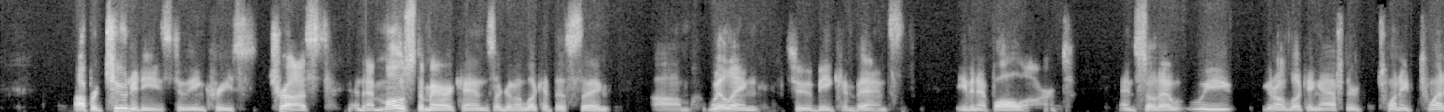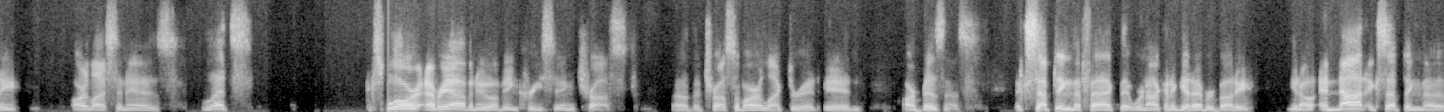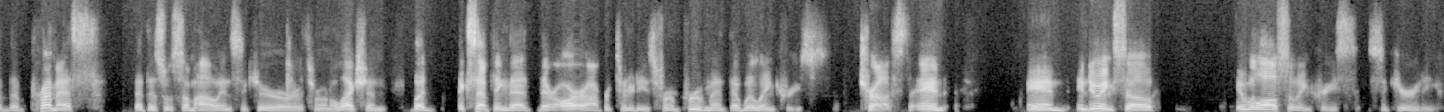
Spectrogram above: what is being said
opportunities to increase trust, and that most Americans are going to look at this thing um, willing to be convinced, even if all aren't. And so that we, you know, looking after 2020, our lesson is let's explore every avenue of increasing trust, uh, the trust of our electorate in our business, accepting the fact that we're not going to get everybody, you know, and not accepting the the premise that this was somehow insecure or a thrown election, but accepting that there are opportunities for improvement that will increase trust. And and in doing so, it will also increase security.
